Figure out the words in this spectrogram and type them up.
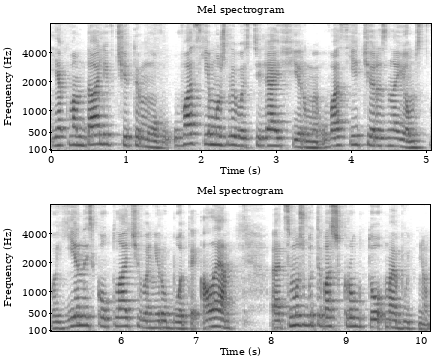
як вам далі вчити мову. У вас є можливості для фірми, у вас є через знайомство, є низькооплачувані роботи, але е, це може бути ваш крок до майбутнього.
